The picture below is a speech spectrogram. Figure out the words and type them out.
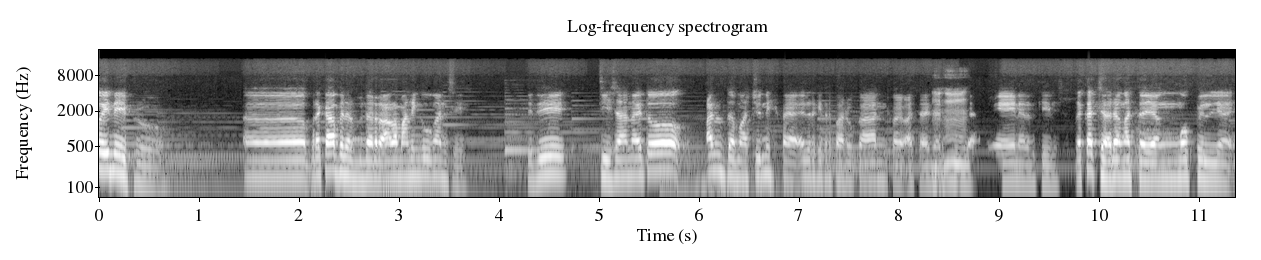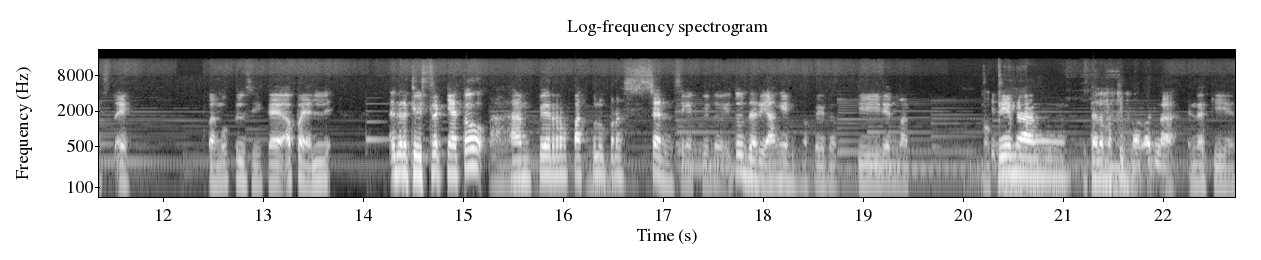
ini, Bro. Eh, mereka benar-benar ramah lingkungan sih. Jadi di sana itu kan udah maju nih kayak energi terbarukan, kayak ada energi Mm-mm. angin, energi. Mereka jarang ada yang mobilnya eh bukan mobil sih, kayak apa ya? Energi listriknya itu hampir 40% singkat gitu. Itu dari angin waktu itu di Denmark. Oke. Jadi memang udah maju Hmm. banget lah energinya.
